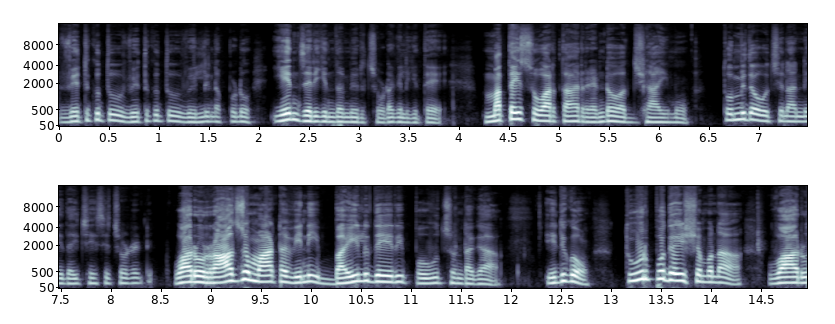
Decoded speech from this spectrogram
వెతుకుతూ వెతుకుతూ వెళ్ళినప్పుడు ఏం జరిగిందో మీరు చూడగలిగితే మతైసు వార్త రెండో అధ్యాయము తొమ్మిదో వచనాన్ని దయచేసి చూడండి. వారు రాజు మాట విని బయలుదేరి పోవుచుండగా ఇదిగో తూర్పు దేశమున వారు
